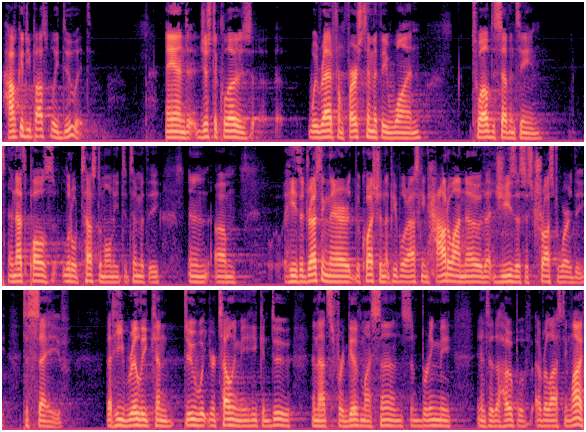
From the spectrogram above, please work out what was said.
How could you possibly do it? And just to close, we read from 1 Timothy 1 12 to 17. And that's Paul's little testimony to Timothy. And um, he's addressing there the question that people are asking how do I know that Jesus is trustworthy to save? That he really can do what you're telling me he can do, and that's forgive my sins and bring me into the hope of everlasting life.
